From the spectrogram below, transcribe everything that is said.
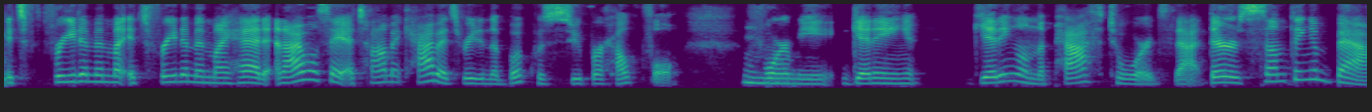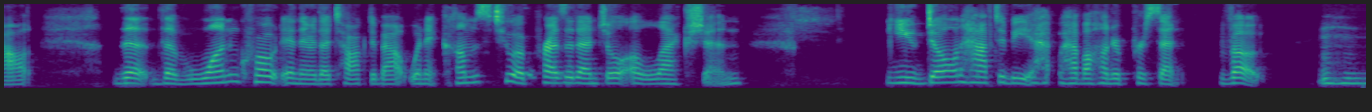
it's freedom in my it's freedom in my head. And I will say Atomic Habits reading the book was super helpful mm-hmm. for me getting getting on the path towards that. There's something about the the one quote in there that talked about when it comes to a presidential election, you don't have to be have a hundred percent vote. Mm-hmm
